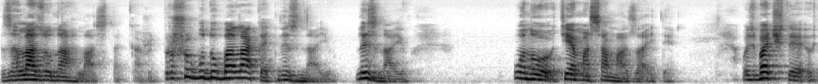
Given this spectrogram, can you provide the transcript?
З глазу на глаз, так кажуть. Про що буду балакати, не знаю. Не знаю. Воно тема сама зайде. Ось бачите,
